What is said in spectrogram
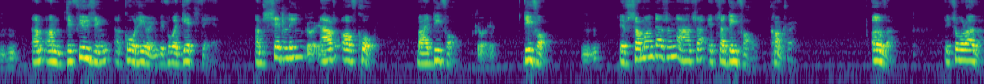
Mhm. I'm, I'm diffusing a court hearing before it gets there. I'm settling out of court by default. Default. Mhm. If someone doesn't answer, it's a default contract. Over. It's all over.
